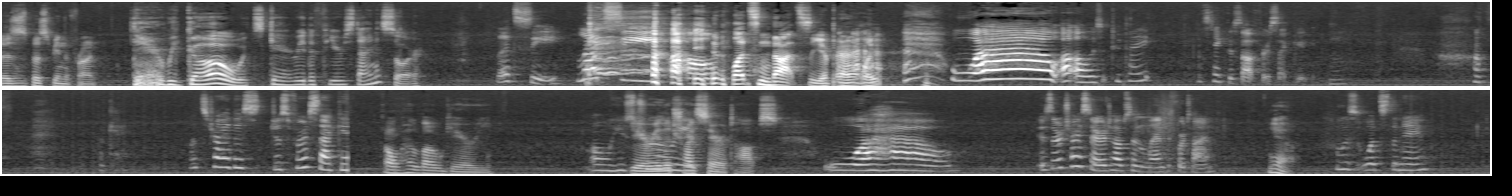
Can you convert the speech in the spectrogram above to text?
Those are supposed to be in the front. There we go. It's Gary the fierce dinosaur. Let's see. Let's see. Uh oh. Let's not see, apparently. wow. Uh oh. Is it too tight? Let's take this off for a second. okay. Let's try this just for a second. oh, hello, Gary. Oh, he's Gary the Triceratops. Wow. Is there a Triceratops in Land Before Time? Yeah. Who's what's the name?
